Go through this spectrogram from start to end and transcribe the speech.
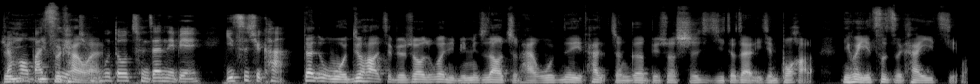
然后把一次资源看完全部都存在那边，一次去看。但是我就好奇，比如说，如果你明明知道《纸牌屋》那它整个，比如说十几集都在已经播好了，你会一次只看一集吗？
